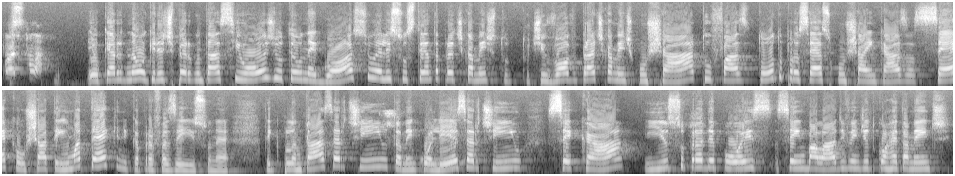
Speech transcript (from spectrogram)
Pode falar. Eu quero, não, eu queria te perguntar se hoje o teu negócio ele sustenta praticamente, tu, tu, te envolve praticamente com chá, tu faz todo o processo com chá em casa, seca o chá, tem uma técnica para fazer isso, né? Tem que plantar certinho, também colher certinho, secar isso para depois ser embalado e vendido corretamente.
